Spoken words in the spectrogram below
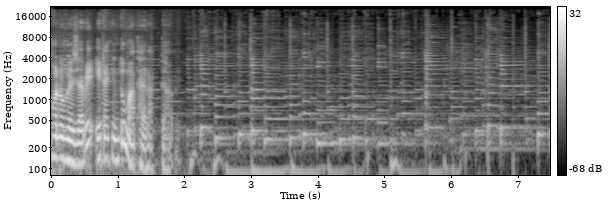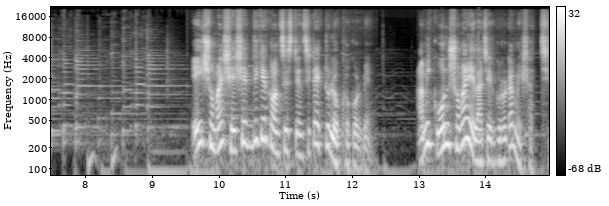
ঘন হয়ে যাবে, এটা কিন্তু মাথায় রাখতে হবে। এই সময় শেষের দিকের কনসিস্টেন্সিটা একটু লক্ষ্য করবেন। আমি কোন সময় এলাচের গুঁড়োটা মেশাচ্ছি?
